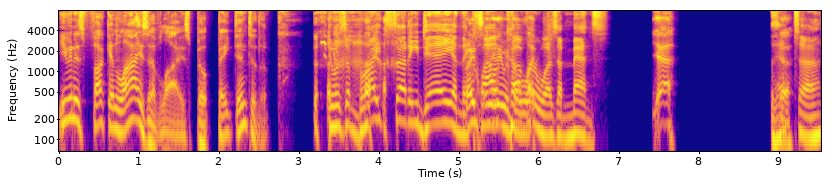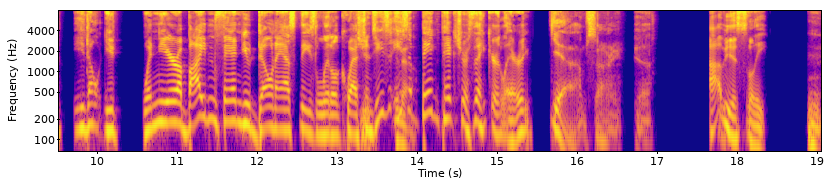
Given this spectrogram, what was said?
Even his fucking lies have lies built baked into them. It was a bright sunny day, and the Bright cloud with the cover was immense. Yeah. That uh, you don't you when you're a Biden fan, you don't ask these little questions. He's he's a big picture thinker, Larry. Yeah, I'm sorry. Yeah. Obviously. On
